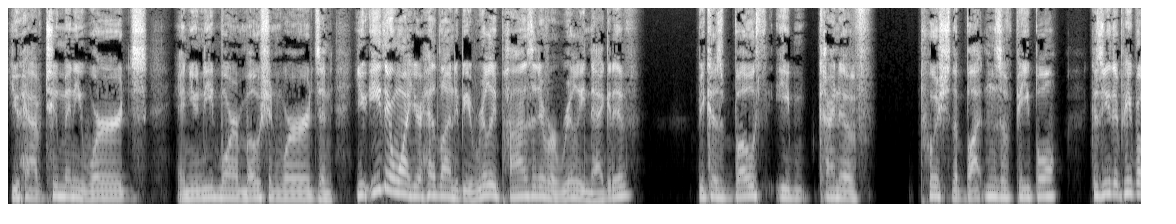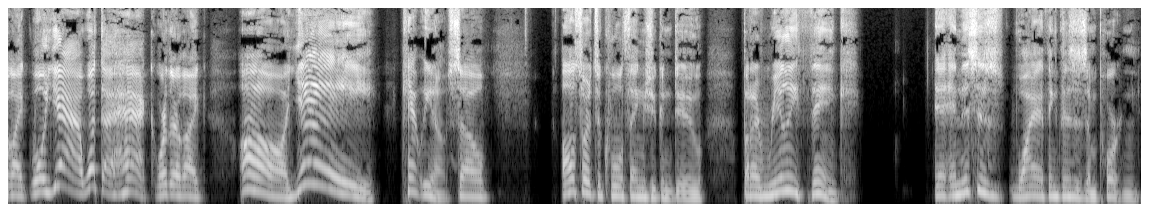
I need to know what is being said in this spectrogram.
you have too many words and you need more emotion words and you either want your headline to be really positive or really negative because both kind of push the buttons of people. Cause either people are like, well, yeah, what the heck? Or they're like, oh, yay. Can't you know, so all sorts of cool things you can do. But I really think, and this is why I think this is important.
